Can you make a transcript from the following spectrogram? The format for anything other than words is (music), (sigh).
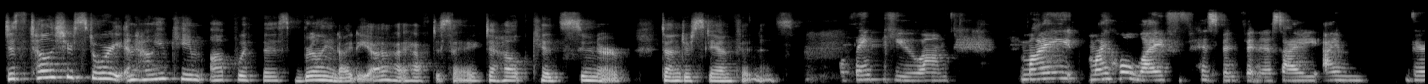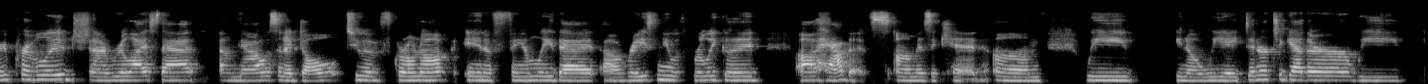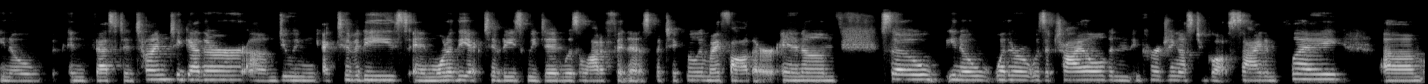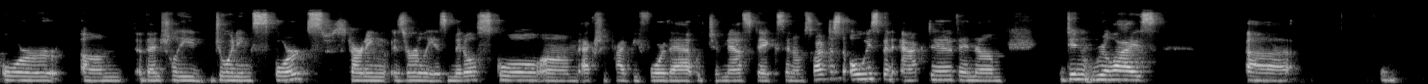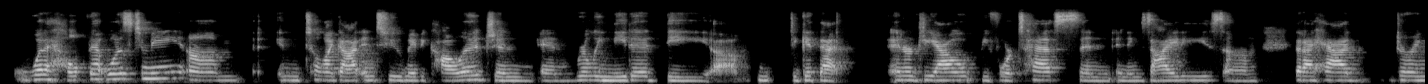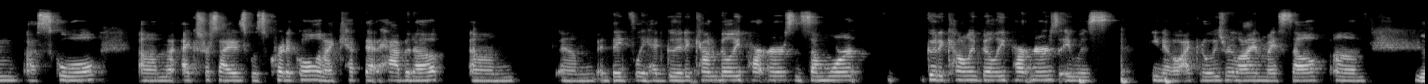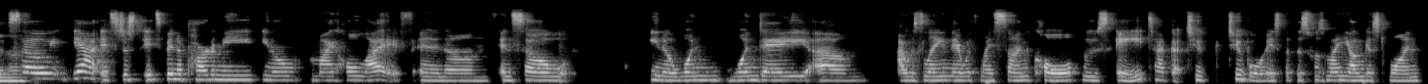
Just tell us your story and how you came up with this brilliant idea, I have to say, to help kids sooner to understand fitness. Well, thank you. Um, my my whole life has been fitness. I I'm very privileged, and I realize that um, now as an adult to have grown up in a family that uh, raised me with really good uh, habits um, as a kid. Um, we, you know, we ate dinner together. We, you know, invested time together um, doing activities. And one of the activities we did was a lot of fitness particularly my father. And um, so you know whether it was a child and encouraging us to go outside and play um, or um, eventually joining sports starting as early as middle school um, actually probably before that with gymnastics. And um, so i've just always been active and didn't realize uh, what a help that was to me um, until I got into maybe college and and really needed the um, to get that energy out before tests and, and anxieties um, that I had during uh, school. Um, exercise was critical, and I kept that habit up. Um, um, and thankfully, had good accountability partners, and some weren't good accountability partners. It was you know i could always rely on myself um yeah. so yeah it's just it's been a part of me you know my whole life and um and so you know one one day um i was laying there with my son cole who's eight i've got two two boys but this was my youngest one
